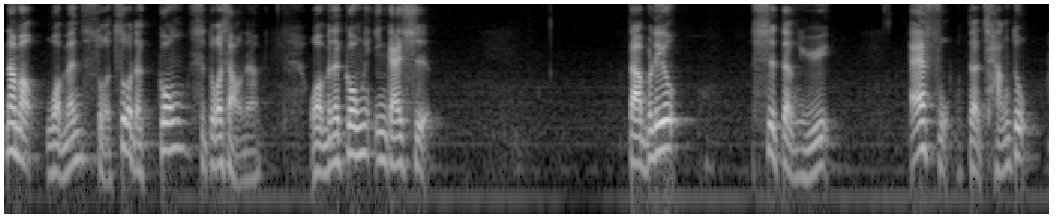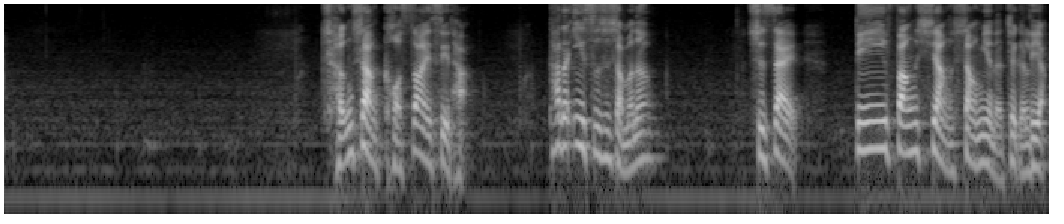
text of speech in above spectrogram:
那么我们所做的功是多少呢？我们的功应该是 W 是等于 F 的长度。乘上 cosine 西塔，它的意思是什么呢？是在第一方向上面的这个量，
